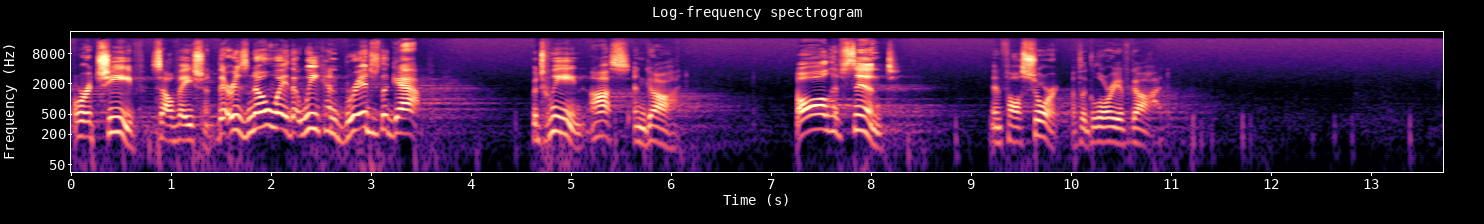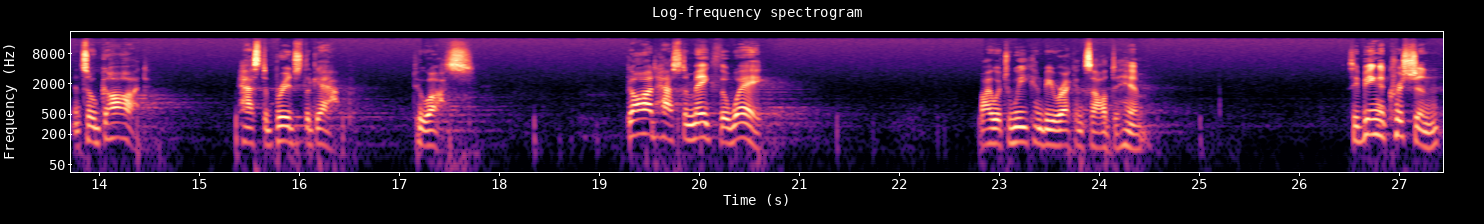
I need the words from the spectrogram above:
or achieve salvation. There is no way that we can bridge the gap between us and God. All have sinned and fall short of the glory of God. And so God has to bridge the gap to us. God has to make the way by which we can be reconciled to Him. See, being a Christian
